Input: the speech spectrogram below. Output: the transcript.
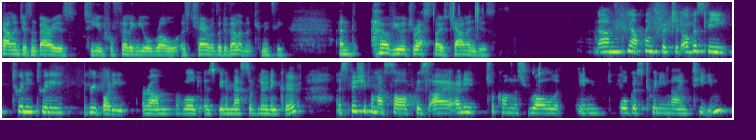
challenges and barriers to you fulfilling your role as chair of the development committee, and how have you addressed those challenges? Um, yeah, thanks, Richard. Obviously, 2020, everybody around the world has been a massive learning curve, especially for myself, because I only took on this role in August 2019.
